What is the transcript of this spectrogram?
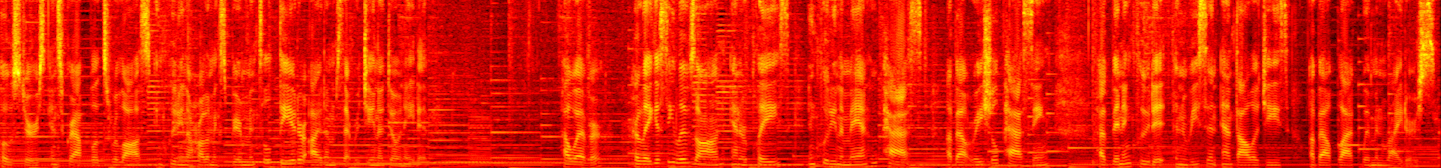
posters, and scrapbooks were lost, including the Harlem Experimental Theater items that Regina donated. However, her legacy lives on and her plays, including The Man Who Passed, about racial passing, have been included in recent anthologies about black women writers.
